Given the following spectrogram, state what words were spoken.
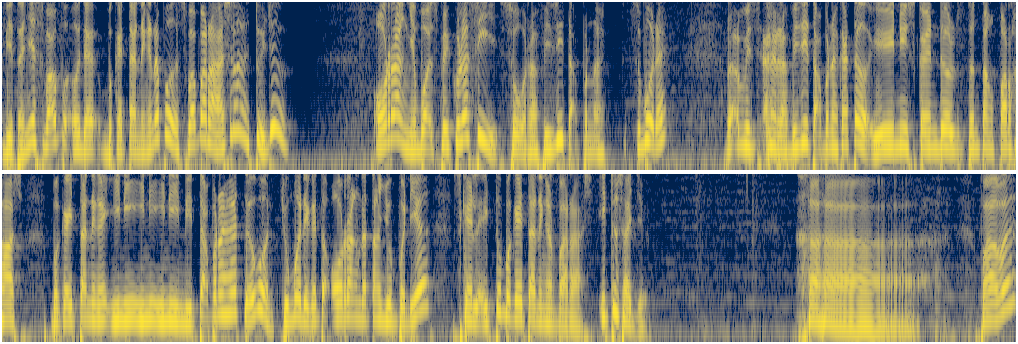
Dia tanya sebab apa? Oh, berkaitan dengan apa? Sebab Faraj lah. Itu je. Orang yang buat spekulasi. So, Rafizi tak pernah sebut eh. Rafizi, Rafizi tak pernah kata ini skandal tentang Farhaj berkaitan dengan ini, ini, ini, ini. Tak pernah kata pun. Cuma dia kata orang datang jumpa dia, skandal itu berkaitan dengan Farhaj. Itu saja. Faham eh?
